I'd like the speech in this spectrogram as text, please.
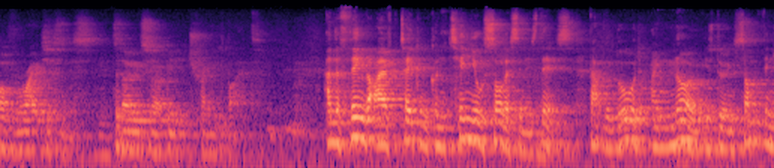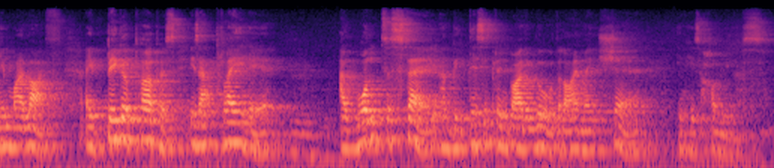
of righteousness to those who have been trained by it. And the thing that I have taken continual solace in is this that the Lord, I know, is doing something in my life. A bigger purpose is at play here I want to stay and be disciplined by the Lord that I may share in his holiness.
